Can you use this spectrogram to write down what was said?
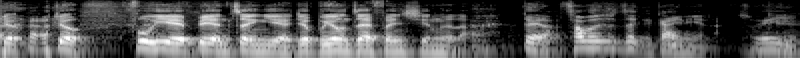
就就副业变正业，就不用再分心了啦。对了，差不多是这个概念了。所以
